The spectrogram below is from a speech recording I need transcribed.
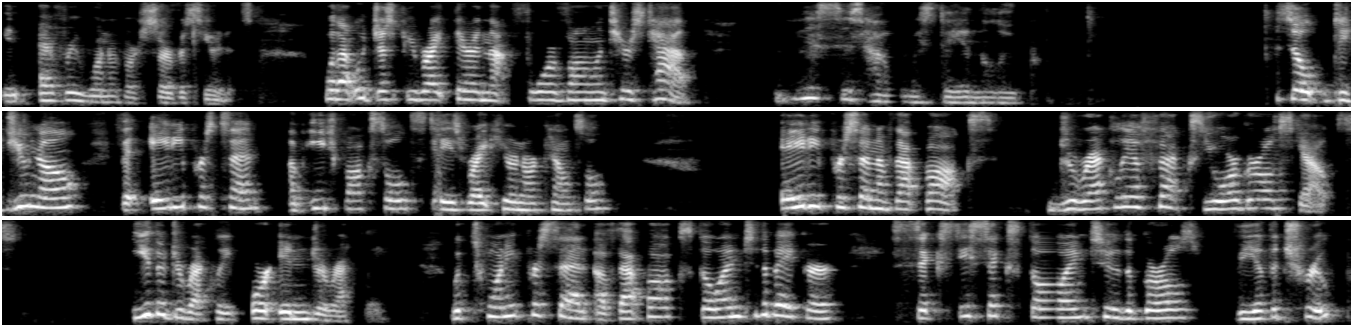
in every one of our service units. Well, that would just be right there in that for volunteers tab. This is how we stay in the loop. So did you know that 80% of each box sold stays right here in our council? 80% of that box directly affects your Girl Scouts, either directly or indirectly. With 20% of that box going to the baker 66 going to the girls via the troop,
